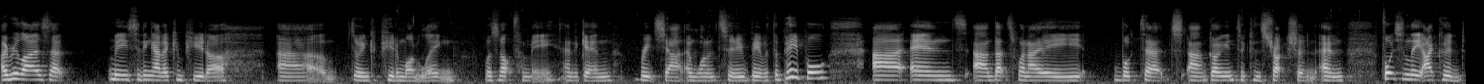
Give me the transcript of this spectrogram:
I realised that me sitting at a computer um, doing computer modelling was not for me. And again, reached out and wanted to be with the people. Uh, and um, that's when I looked at um, going into construction. And fortunately, I could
